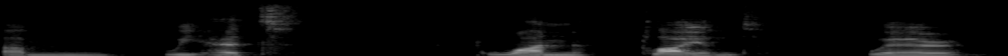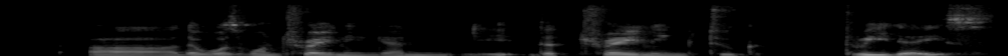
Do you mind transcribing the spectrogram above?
um, we had one client where uh, there was one training and he, the training took three days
